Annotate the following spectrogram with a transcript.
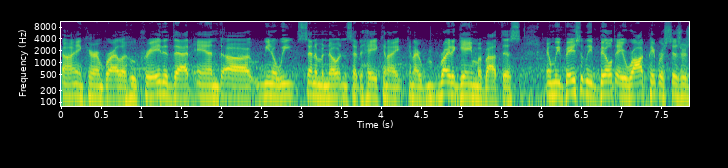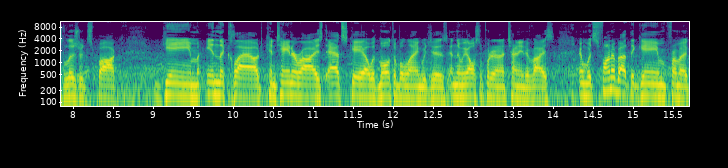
uh, and Karen Bryla who created that, and uh, you know, we sent him a note and said, hey, can I, can I write a game about this? And we basically built a rock, paper, scissors, lizard, Spock game in the cloud, containerized at scale with multiple languages, and then we also put it on a tiny device. And what's fun about the game from a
